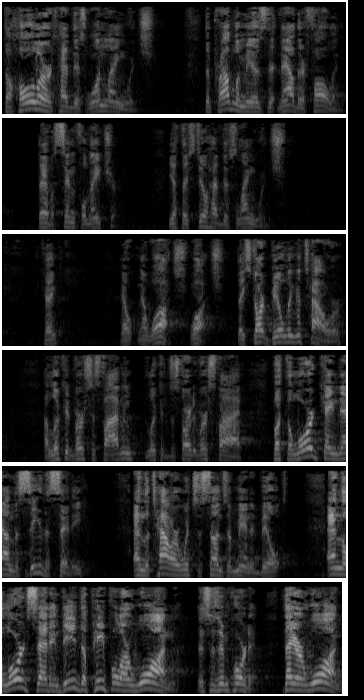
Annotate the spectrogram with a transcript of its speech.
The whole earth had this one language. The problem is that now they're fallen. They have a sinful nature. Yet they still have this language. Okay? Now, now watch, watch. They start building a tower. I look at verses 5 and look at the start at verse 5. But the Lord came down to see the city and the tower which the sons of men had built. And the Lord said, indeed the people are one. This is important. They are one.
